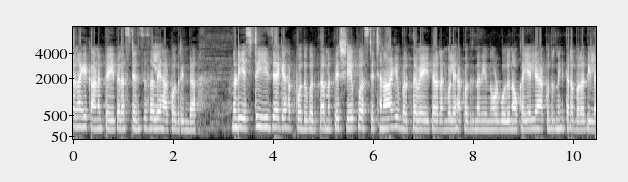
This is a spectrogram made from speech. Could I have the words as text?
ಚೆನ್ನಾಗಿ ಕಾಣುತ್ತೆ ಈ ಥರ ಸ್ಟೆನ್ಸಸಲ್ಲೇ ಹಾಕೋದ್ರಿಂದ. ನೋಡಿ ಎಷ್ಟು ಈಸಿಯಾಗಿ ಹಾಕ್ಬೋದು ಗೊತ್ತಾ? ಮತ್ತು ಶೇಪು ಅಷ್ಟೇ ಚೆನ್ನಾಗಿ ಬರ್ತವೆ ಈ ಥರ ರಂಗೋಲಿ ಹಾಕೋದ್ರಿಂದ ನೀವು ನೋಡ್ಬೋದು. ನಾವು ಕೈಯಲ್ಲೇ ಹಾಕೋದ್ರಿಂದ ಈ ಥರ ಬರೋದಿಲ್ಲ.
